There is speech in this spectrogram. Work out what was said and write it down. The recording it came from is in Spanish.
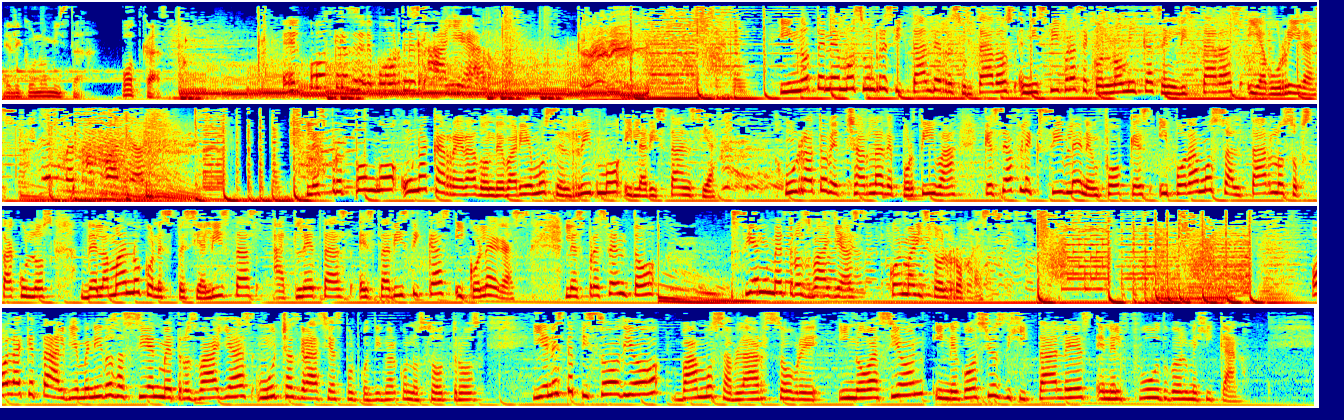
El Economista, podcast. El podcast de deportes ha llegado. Y no tenemos un recital de resultados ni cifras económicas enlistadas y aburridas. Les propongo una carrera donde variemos el ritmo y la distancia. Un rato de charla deportiva que sea flexible en enfoques y podamos saltar los obstáculos de la mano con especialistas, atletas, estadísticas y colegas. Les presento 100 metros vallas con Marisol Rojas. Hola, ¿qué tal? Bienvenidos a 100 metros vallas. Muchas gracias por continuar con nosotros. Y en este episodio vamos a hablar sobre innovación y negocios digitales en el fútbol mexicano.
